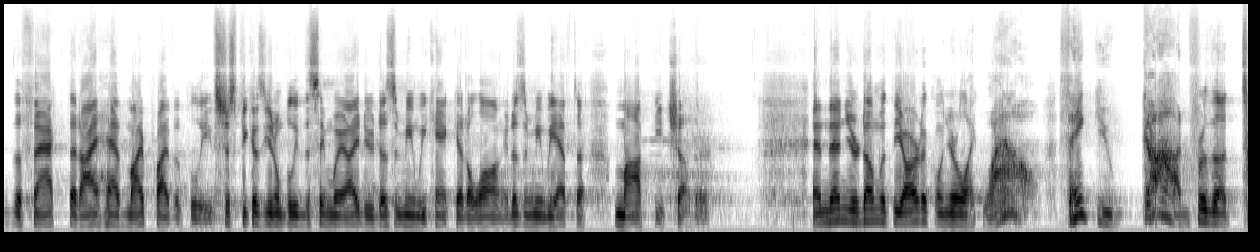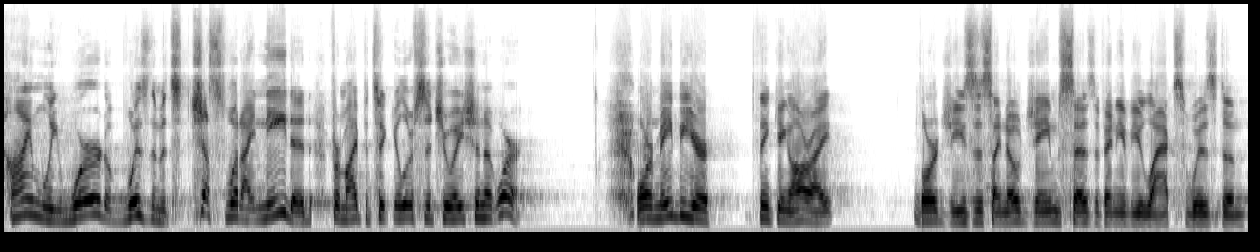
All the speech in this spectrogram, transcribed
the fact that I have my private beliefs. Just because you don't believe the same way I do doesn't mean we can't get along. It doesn't mean we have to mock each other. And then you're done with the article and you're like, wow, thank you, God for the timely word of wisdom. It's just what I needed for my particular situation at work. Or maybe you're thinking, all right, Lord Jesus, I know James says if any of you lacks wisdom,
